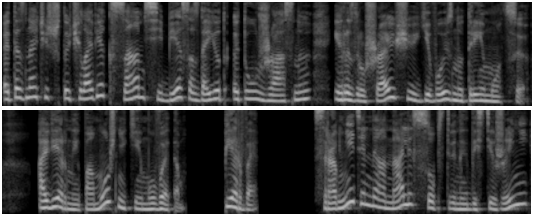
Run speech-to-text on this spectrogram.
Это значит, что человек сам себе создает эту ужасную и разрушающую его изнутри эмоцию, а верные помощники ему в этом. Первое. Сравнительный анализ собственных достижений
